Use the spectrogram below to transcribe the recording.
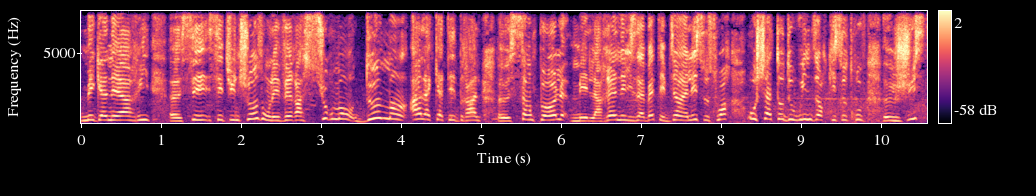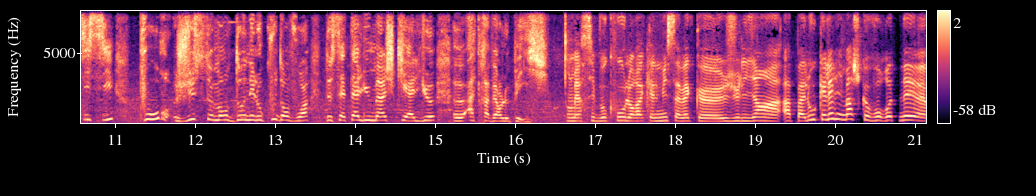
Meghan et Harry, euh, c'est une chose, on les verra sûrement demain à la cathédrale Saint-Paul, mais la reine Elisabeth, eh bien, elle est ce soir au château de Windsor qui se trouve juste ici pour justement donner le coup d'envoi de cet allumage qui a lieu à travers le pays. Merci beaucoup Laura Calmus avec euh, Julien Apalou. Quelle est l'image que vous retenez euh,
